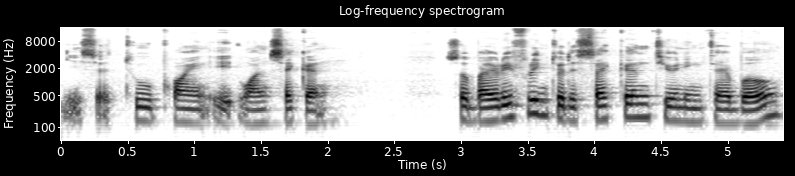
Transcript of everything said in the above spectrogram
is at 2.81 second. So by referring to the second tuning table,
